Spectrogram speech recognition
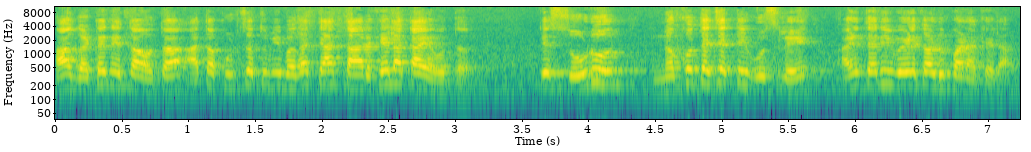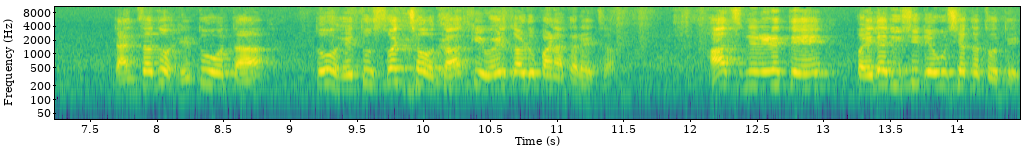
हा गटनेता होता आता पुढचं तुम्ही बघा त्या तारखेला काय होतं. ते सोडून नको त्याच्यात ते घुसले आणि त्यांनी वेळ काढूपणा केला. त्यांचा जो हेतू होता तो हेतू स्वच्छ होता की वेळ काढूपणा करायचा. हाच निर्णय ते पहिल्या दिवशी देऊ शकत होते.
